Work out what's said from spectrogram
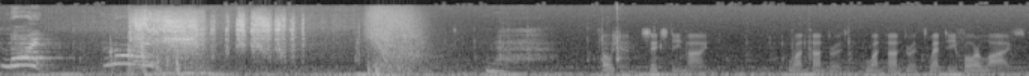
Nein! Nein! Potion 69. 100, 124 lives.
